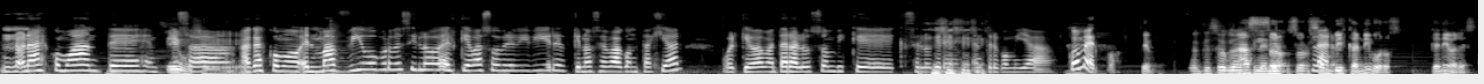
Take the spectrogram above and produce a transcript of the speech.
no, nada es como antes, empieza, pues, sí. acá es como el más vivo, por decirlo, el que va a sobrevivir, el que no se va a contagiar, o el que va a matar a los zombies que, que se lo quieren, entre comillas, comer, po. Sí. Que Ah, son, son Claro. zombies carnívoros. Caníbales.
